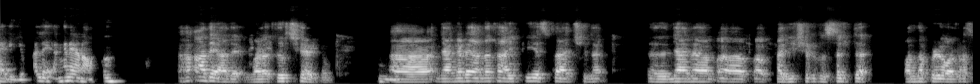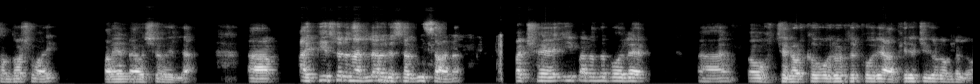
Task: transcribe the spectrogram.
ആയിരിക്കും അല്ലെ? അങ്ങനെയാണോ? അതെ അതെ. തീർച്ചയായിട്ടും. ഞങ്ങളുടെ അന്നത്തെ ഐ പി എസ് ബാച്ചിൽ ഞാൻ പരീക്ഷയുടെ റിസൾട്ട് വന്നപ്പോഴും വളരെ സന്തോഷമായി. പറയേണ്ട ആവശ്യമില്ല. ഐ പി എസ് ഒരു നല്ല ഒരു സർവീസാണ്. പക്ഷേ ഈ പറഞ്ഞതുപോലെ ചിലർക്ക് ഓരോരുത്തർക്കും ഓരോ അഭിരുചികളുണ്ടല്ലോ.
